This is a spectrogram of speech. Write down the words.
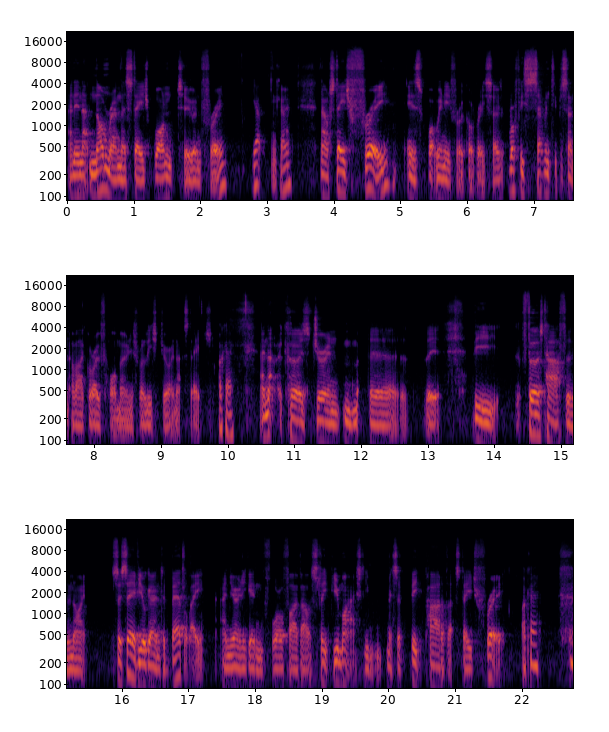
And in that non-REM, there's stage one, two, and three. Yep. Okay. Now, stage three is what we need for recovery. So, roughly 70% of our growth hormone is released during that stage Okay. and that occurs during the the the first half of the night. So, say if you're going to bed late and you're only getting four or five hours sleep, you might actually miss a big part of that stage three. Okay.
